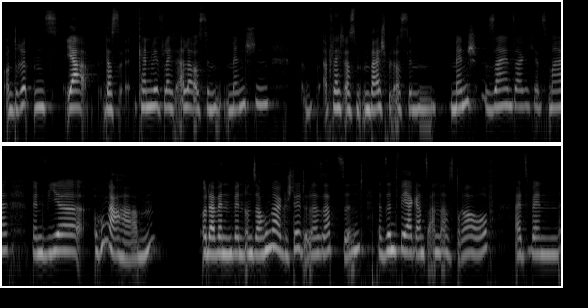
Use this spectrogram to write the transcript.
Und drittens, ja, das kennen wir vielleicht alle aus dem Menschen, vielleicht aus ein Beispiel aus dem Menschsein, sage ich jetzt mal, wenn wir Hunger haben oder wenn, wenn unser Hunger gestillt oder satt sind, dann sind wir ja ganz anders drauf, als wenn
